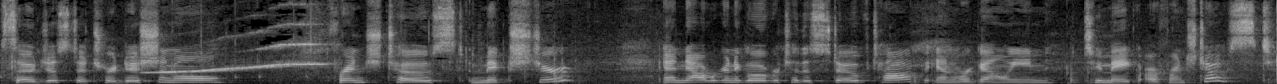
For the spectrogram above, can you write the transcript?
So just a traditional French toast mixture. And now we're gonna go over to the stove top and we're going to make our French toast.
